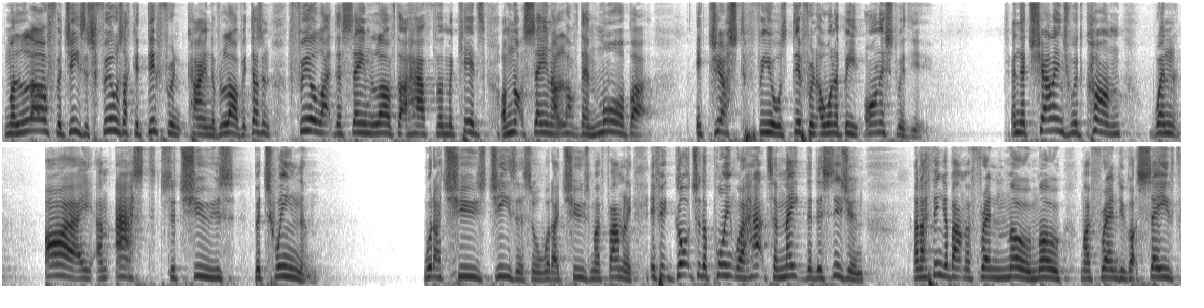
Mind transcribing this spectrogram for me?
my love for Jesus feels like a different kind of love. It doesn't feel like the same love that I have for my kids. I'm not saying I love them more, but it just feels different. I want to be honest with you. And the challenge would come when I am asked to choose between them. Would I choose Jesus or would I choose my family? If it got to the point where I had to make the decision, and I think about my friend Mo, Mo, my friend who got saved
